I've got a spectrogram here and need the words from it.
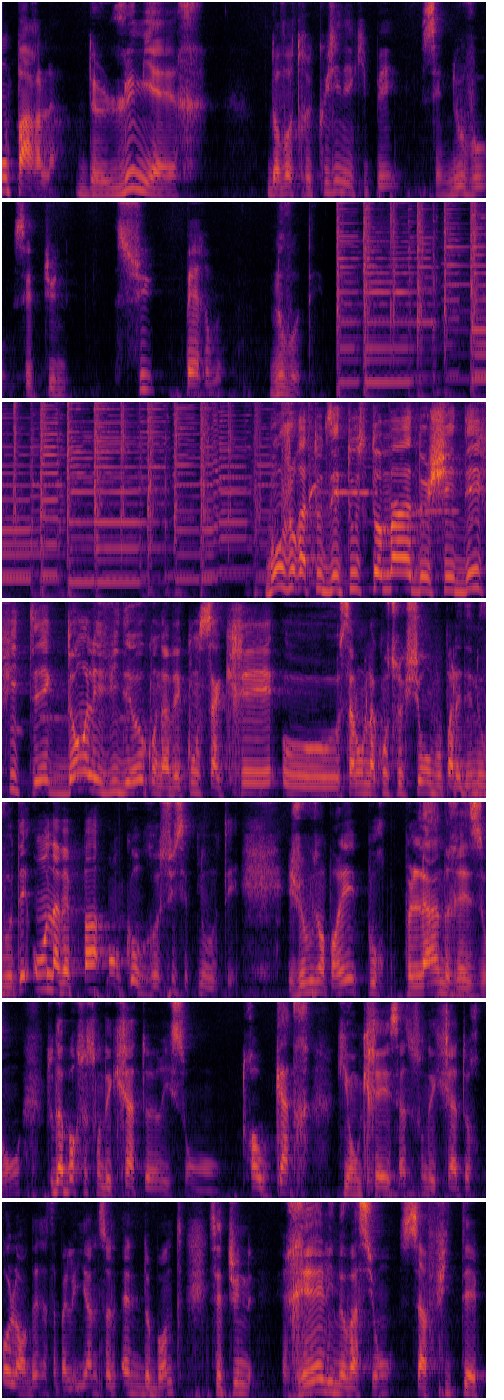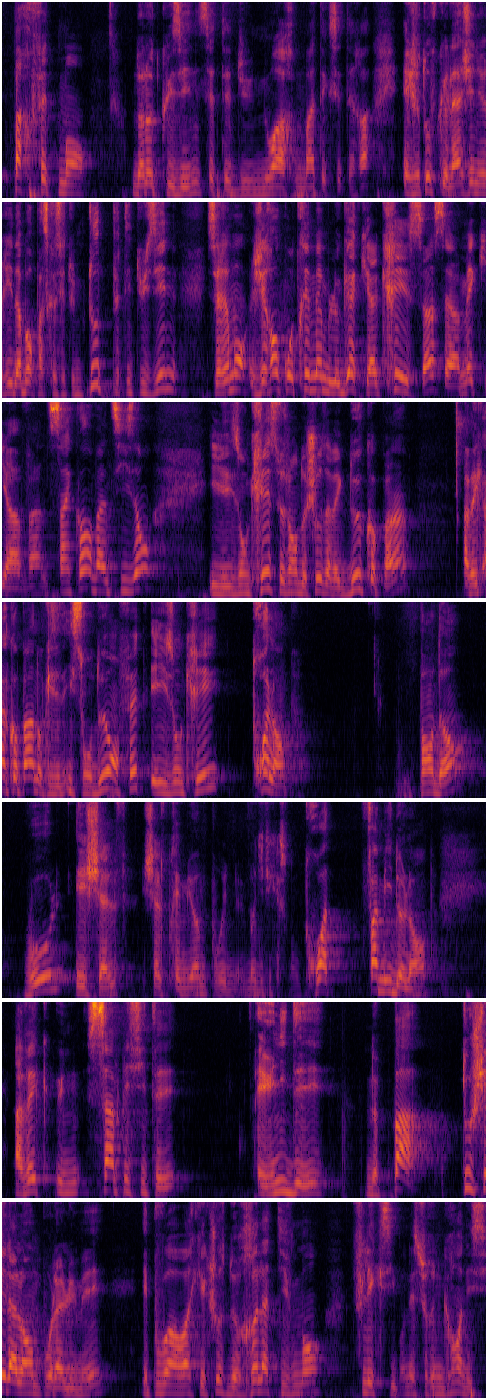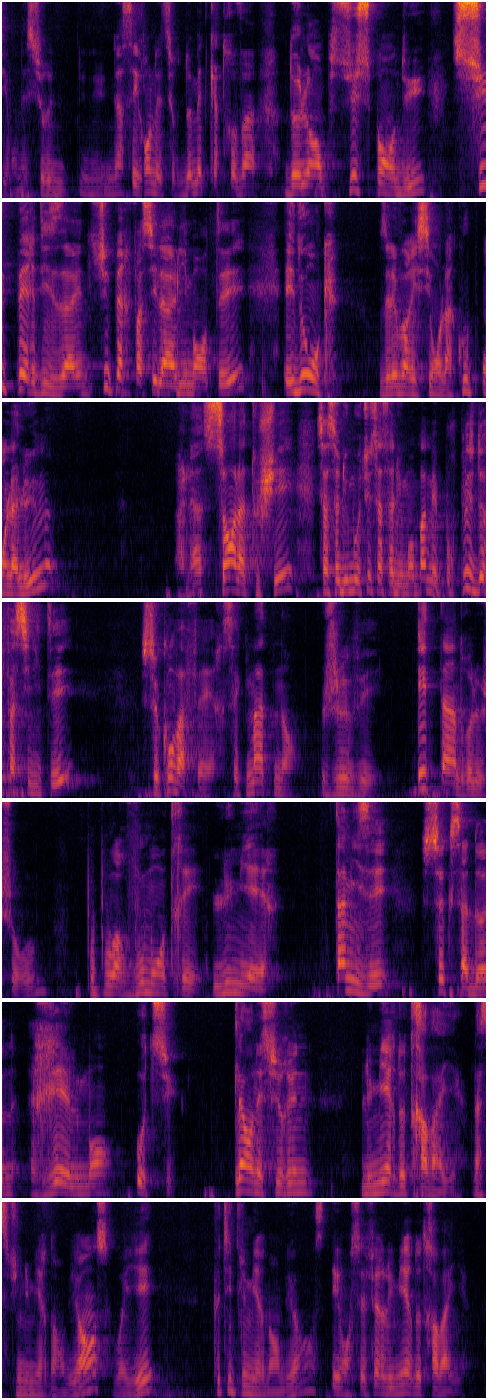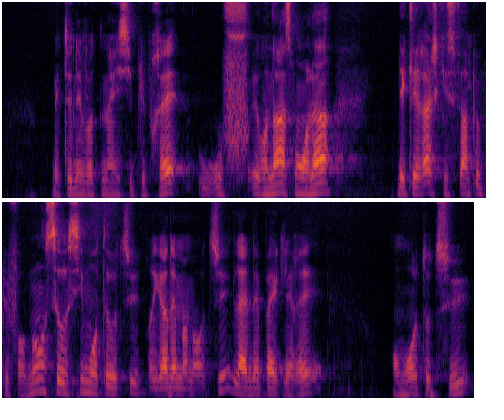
on parle de lumière dans votre cuisine équipée. C'est nouveau, c'est une superbe nouveauté. Bonjour à toutes et tous, Thomas de chez DefiTech. Dans les vidéos qu'on avait consacrées au salon de la construction, on vous parlait des nouveautés, on n'avait pas encore reçu cette nouveauté. Et je vais vous en parler pour plein de raisons. Tout d'abord, ce sont des créateurs, ils sont trois ou quatre qui ont créé ça. Ce sont des créateurs hollandais, ça s'appelle Janssen and de Bont. C'est une réelle innovation, ça fitait parfaitement dans notre cuisine, c'était du noir mat, etc. Et je trouve que l'ingénierie, d'abord parce que c'est une toute petite usine, c'est vraiment, j'ai rencontré même le gars qui a créé ça, c'est un mec qui a 25 ans, 26 ans, ils ont créé ce genre de choses avec deux copains, avec un copain, donc ils, sont deux en fait, et ils ont créé trois lampes. Pendant, wall et shelf, shelf premium pour une modification. Donc trois familles de lampes avec une simplicité et une idée, ne pas toucher la lampe pour l'allumer, et pouvoir avoir quelque chose de relativement flexible. On est sur une grande ici, on est sur une, une assez grande, on est sur 2,80 m de lampes suspendues, super design, super facile à alimenter. Et donc, vous allez voir ici, on la coupe, on l'allume, voilà, sans la toucher. Ça s'allume au-dessus, ça s'allume en bas, mais pour plus de facilité, ce qu'on va faire, c'est que maintenant, je vais éteindre le showroom pour pouvoir vous montrer lumière tamisée, ce que ça donne réellement au-dessus. Là, on est sur une lumière de travail. Là, c'est une lumière d'ambiance, voyez, petite lumière d'ambiance, et on sait faire lumière de travail. Mais tenez votre main ici plus près, et on a à ce moment-là l'éclairage qui se fait un peu plus fort. Mais on sait aussi monter au-dessus. Regardez ma main au-dessus, là, elle n'est pas éclairée. On monte au-dessus,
